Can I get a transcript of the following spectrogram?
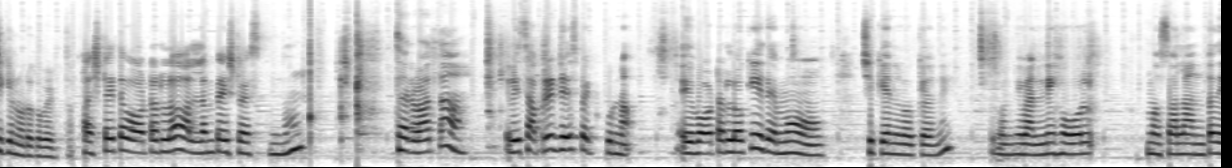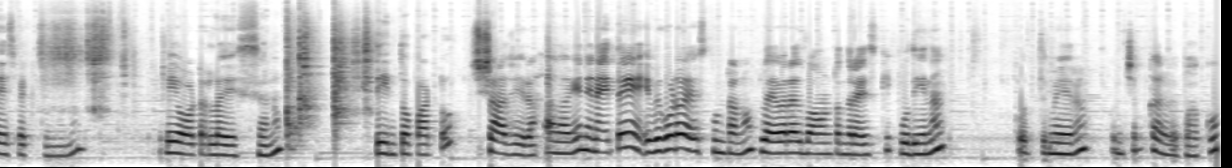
చికెన్ ఉడకబెడతాం ఫస్ట్ అయితే వాటర్లో అల్లం పేస్ట్ వేసుకుందాం. తర్వాత ఇవి సపరేట్ చేసి పెట్టుకున్నా. ఈ వాటర్లోకి ఇదేమో చికెన్లోకి అని. ఇవన్నీ ఇవన్నీ హోల్ మసాలా అంతా వేసి పెట్టుకున్నాను. ఈ వాటర్లో వేసాను దీంతో పాటు షాజీరా. అలాగే నేనైతే ఇవి కూడా వేసుకుంటాను. ఫ్లేవర్ అది బాగుంటుంది రైస్కి. పుదీనా కొత్తిమీర కొంచెం కరివేపాకు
